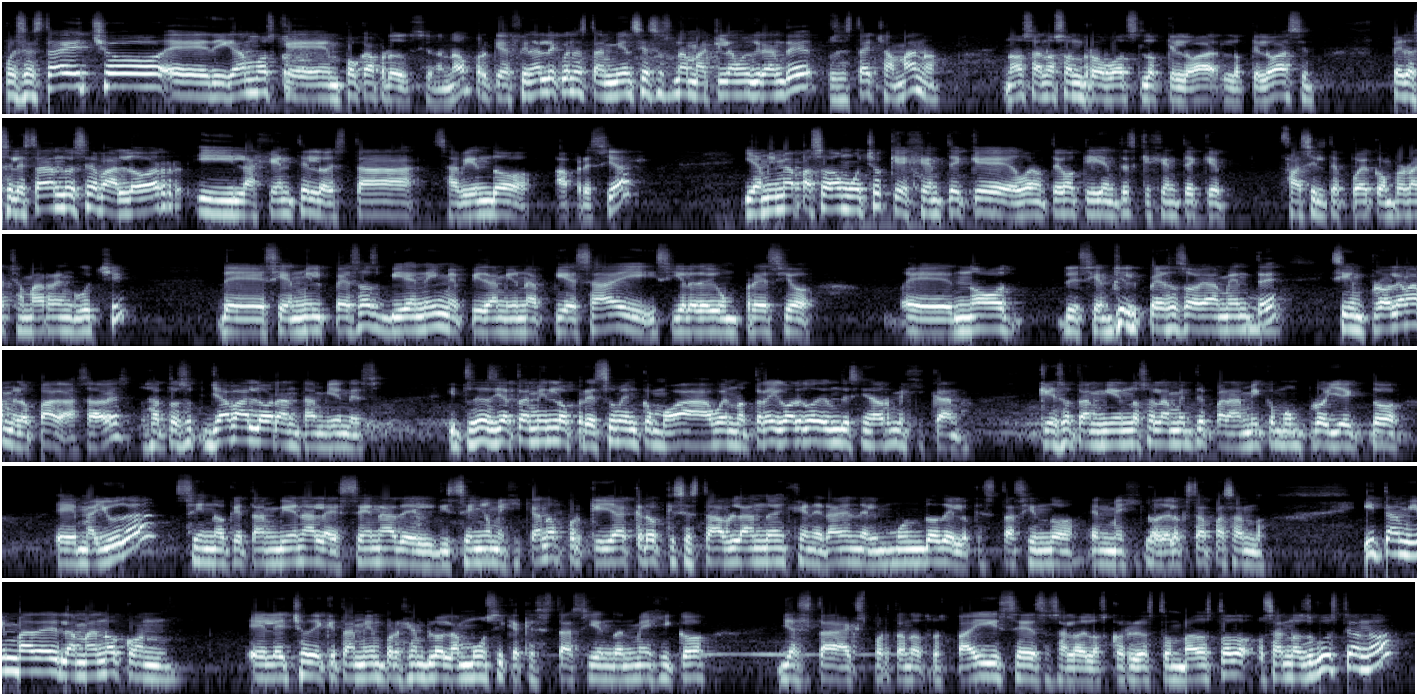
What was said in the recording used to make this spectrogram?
pues está hecho, eh, digamos que en poca producción, ¿no? Porque al final de cuentas también si haces una maquila muy grande, pues está hecho a mano, ¿no? O sea, no son robots lo que lo, lo que lo hacen. Pero se le está dando ese valor y la gente lo está sabiendo apreciar. Y a mí me ha pasado mucho que gente que, bueno, tengo clientes que gente que fácil te puede comprar una chamarra en Gucci de 100 mil pesos, viene y me pide a mí una pieza y si yo le doy un precio eh, no de 100 mil pesos obviamente, sin problema me lo paga, ¿sabes? O sea, entonces ya valoran también eso. Entonces ya también lo presumen como, ah, bueno, traigo algo de un diseñador mexicano. Que eso también no solamente para mí como un proyecto eh, me ayuda, sino que también a la escena del diseño mexicano, porque ya creo que se está hablando en general en el mundo de lo que se está haciendo en México, de lo que está pasando. Y también va de la mano con el hecho de que también, por ejemplo, la música que se está haciendo en México ya se está exportando a otros países, o sea, lo de los corridos tumbados, todo, o sea, nos guste o no,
